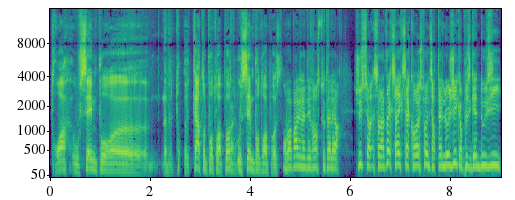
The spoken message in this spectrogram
trois ou cinq pour euh, quatre pour trois postes Voilà. ou cinq pour trois postes. On va parler de la défense tout à l'heure. Juste sur, sur l'attaque, c'est vrai que ça correspond à une certaine logique. En plus, Gendouzi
